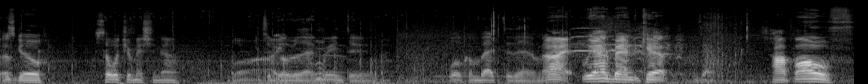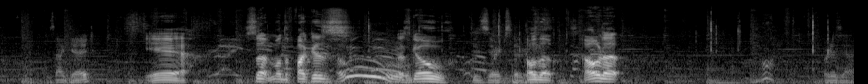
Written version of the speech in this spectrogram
Let's go. So what's your mission now? To go to that green thing. Welcome back to them. Alright, we had a bandit cap. Is that Hop off. is that good? Yeah. What's up, motherfuckers? Let's go. Deserter. Hold up. Hold up. What is that?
